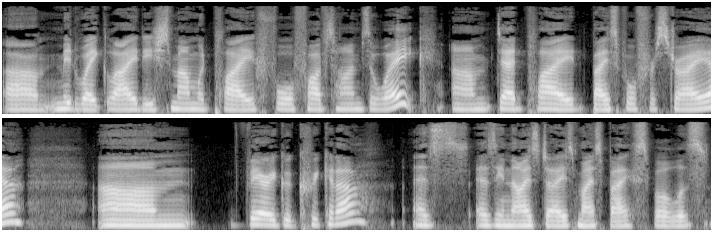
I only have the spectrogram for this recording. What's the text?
um, midweek ladies. Mum would play four or five times a week. Um, Dad played baseball for Australia. Um, very good cricketer, as as in those days most baseballers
